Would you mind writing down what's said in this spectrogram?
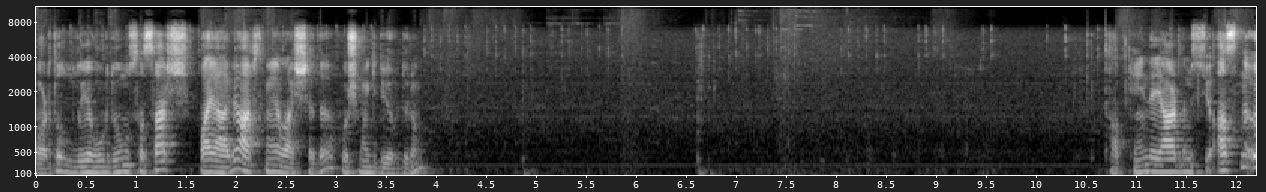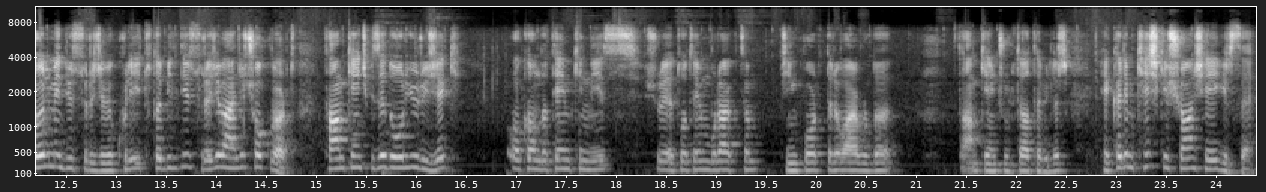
Bu arada Lulu'ya vurduğumuz hasar bayağı bir artmaya başladı. Hoşuma gidiyor bu durum. Top de yardım istiyor. Aslında ölmediği sürece ve kuleyi tutabildiği sürece bence çok worth. Tam bize doğru yürüyecek. O konuda temkinliyiz. Şuraya totemi bıraktım. Pink wardları var burada. Tam Kench ulti atabilir. Hekarim keşke şu an şeye girse.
